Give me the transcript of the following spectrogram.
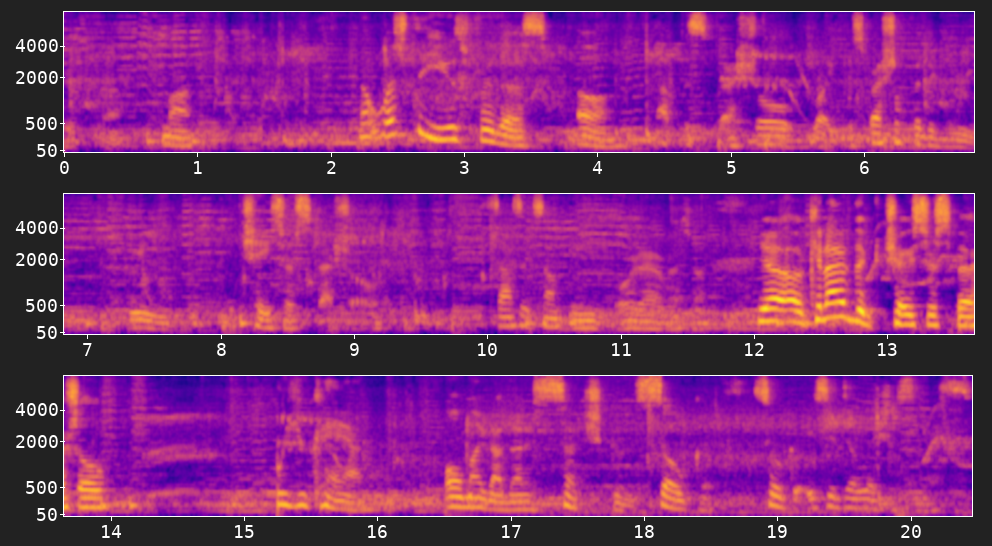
It's time. Come on. No, what's the use for this? Um, not the special, like the special for the green, green, the chaser special. Sounds like something or whatever. So. Yeah, uh, can I have the chaser special? Oh, you can. Oh my god, that is such good, so good, so good. It's a deliciousness.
